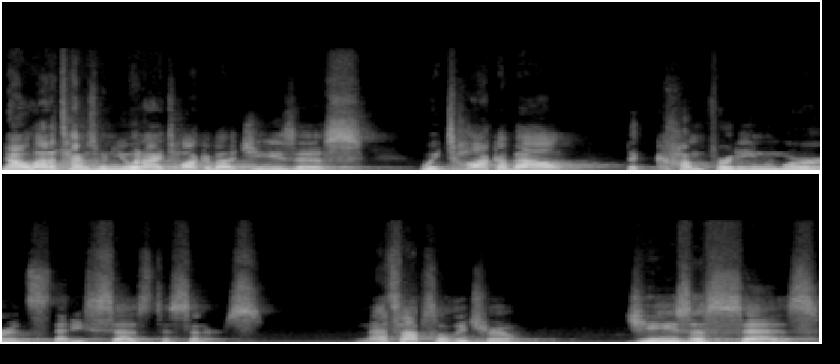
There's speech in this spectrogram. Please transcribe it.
Now, a lot of times when you and I talk about Jesus, we talk about the comforting words that he says to sinners. And that's absolutely true. Jesus says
